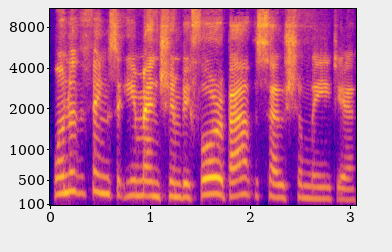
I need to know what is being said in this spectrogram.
one of the things that you mentioned before about the social media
